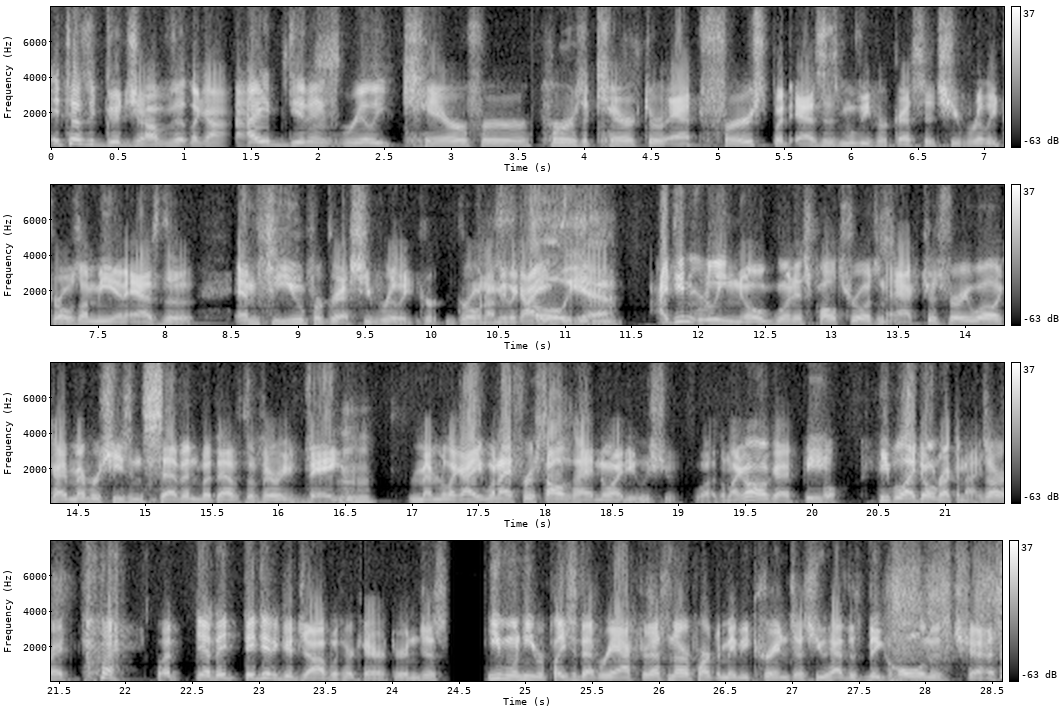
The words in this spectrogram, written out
It does a good job of it. Like I, I didn't really care for her as a character at first, but as this movie progresses, she really grows on me, and as the MCU progressed, she really gr- grown on me. Like I, Oh, yeah. didn't- I didn't really know Gwyneth Paltrow as an actress very well. Like I remember she's in Seven, but that was a very vague Mhm. remember. Like I when I first saw this, I had no idea who she was. I'm like, oh okay, people, people I don't recognize. All right, but yeah, they they did a good job with her character, and just even when he replaces that reactor, that's another part that made me cringe. Is you have this big hole in his chest.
